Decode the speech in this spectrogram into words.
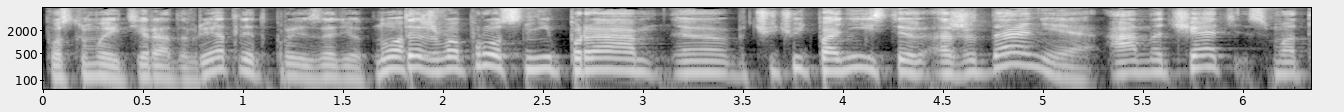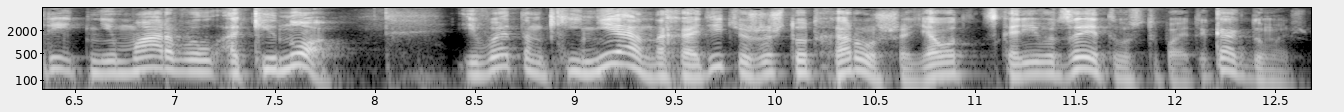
после моей тирады вряд ли это произойдет. Но даже вопрос не про э, чуть-чуть понизить ожидания, а начать смотреть не Марвел, а кино. И в этом кине находить уже что-то хорошее. Я вот скорее вот за это выступаю. Ты как думаешь?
